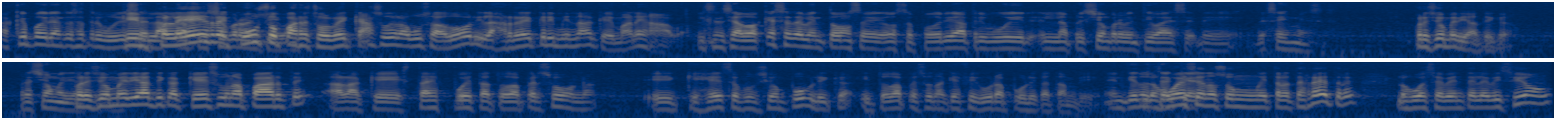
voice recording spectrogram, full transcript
¿A qué podrían entonces atribuirse que empleen recursos para resolver el caso del abusador y la red criminal que manejaba. Licenciado, ¿a qué se debe entonces o se podría atribuir la prisión preventiva de, de seis meses? Presión mediática. Presión mediática. Presión mediática que es una parte a la que está expuesta toda persona eh, que ejerce función pública y toda persona que es figura pública también. Entiendo los jueces no son extraterrestres, los jueces ven televisión,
